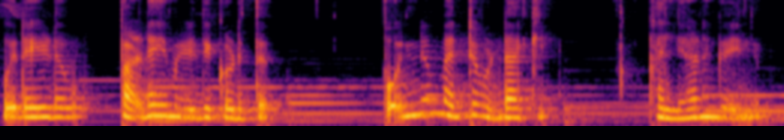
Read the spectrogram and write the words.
പുരയിടവും പണയം എഴുതി കൊടുത്ത് പൊന്നും മറ്റും ഉണ്ടാക്കി കല്യാണം കഴിഞ്ഞു.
